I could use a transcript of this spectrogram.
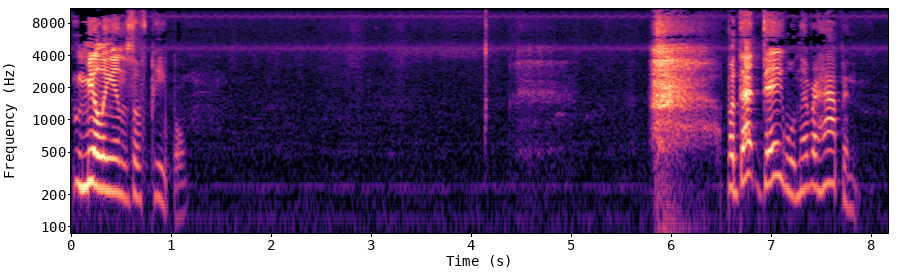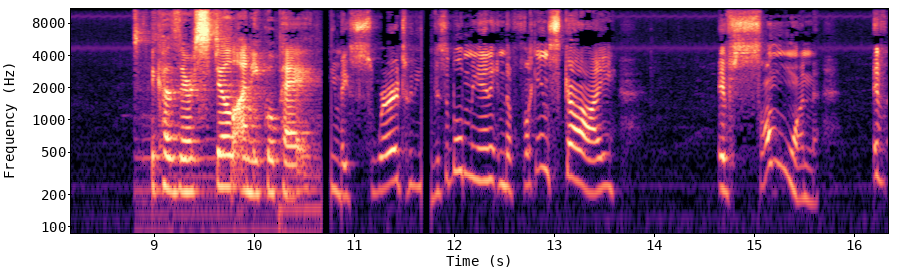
millions of people. But that day will never happen. Because there's still unequal pay. I swear to the invisible man in the fucking sky, if someone, if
